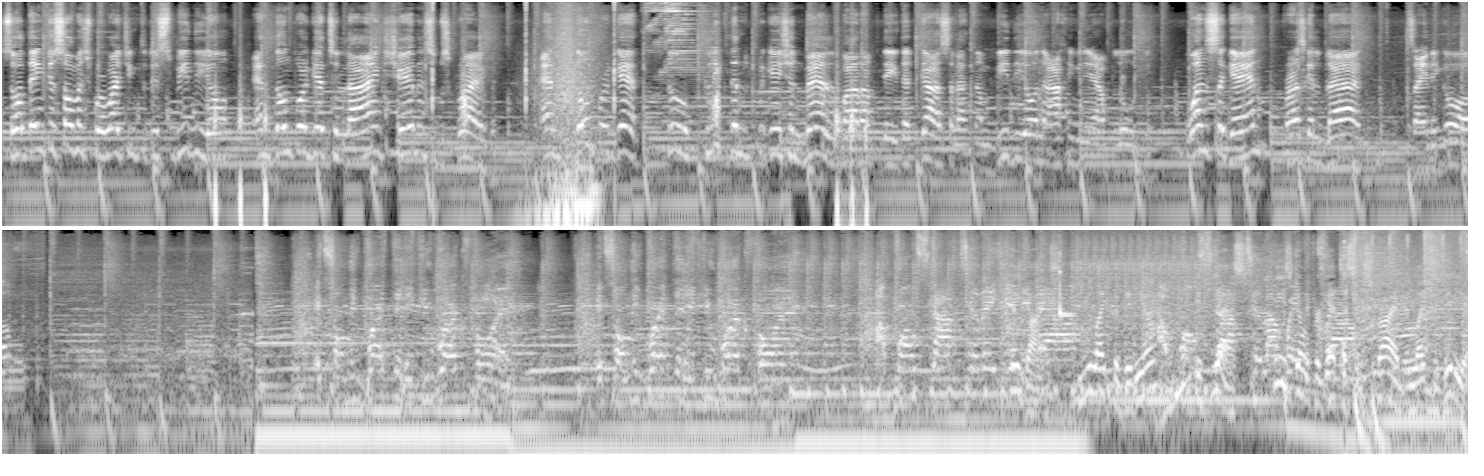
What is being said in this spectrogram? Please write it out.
So, thank you so much for watching to this video. And don't forget to like, share, and subscribe. And don't forget to click the notification bell para updated ka sa lahat ng video na aking i-upload. Once again, Franskel Vlog, signing off. Worth it if you work for it. It's only worth it if you work for it. I won't stop till they Hey guys, do you like the video? If yes, please don't forget to subscribe and like the video.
